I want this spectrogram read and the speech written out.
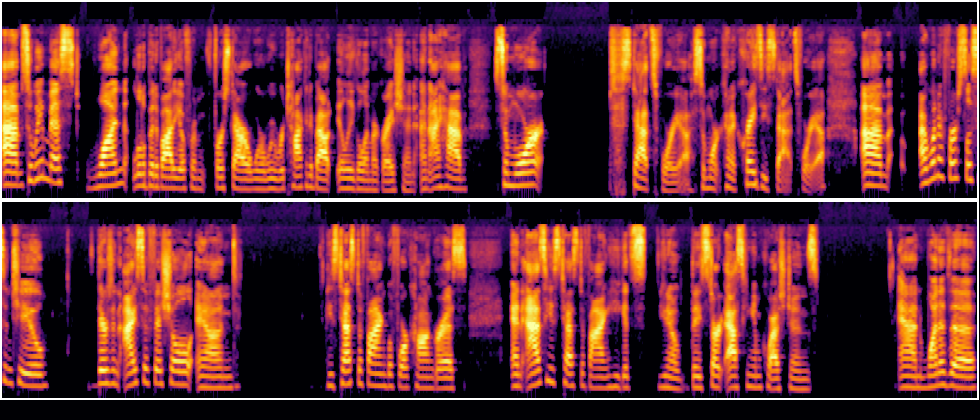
Um, so we missed one little bit of audio from first hour where we were talking about illegal immigration, and I have some more stats for you, some more kind of crazy stats for you. Um, I want to first listen to. There's an ICE official, and he's testifying before Congress. And as he's testifying, he gets, you know, they start asking him questions. And one of the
